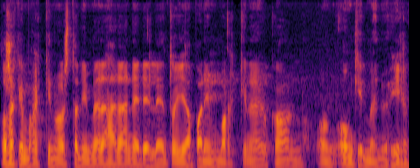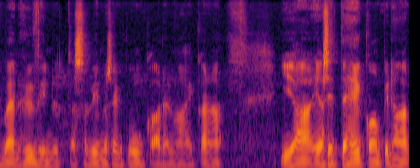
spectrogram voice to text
osakemarkkinoista, niin me nähdään edelleen tuo Japanin markkina, joka on, on, onkin mennyt hirveän hyvin nyt tässä viimeisen kuukauden aikana. Ja, ja sitten heikompina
